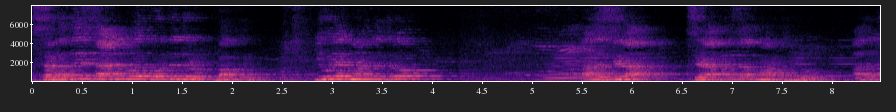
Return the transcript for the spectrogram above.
ಸರದಿ ಸಾಲ ಕೊಡ್ತಿದ್ರು ಭಕ್ತರು. ಇವ್ರು ಏನ್ ಮಾಡ್ತಿದ್ರು? ಅದು ಸಿರಾ ಸಿರಾ ಪ್ರಸಾದ ಮಾಡ್ತಿದ್ರು. ಅದನ್ನ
